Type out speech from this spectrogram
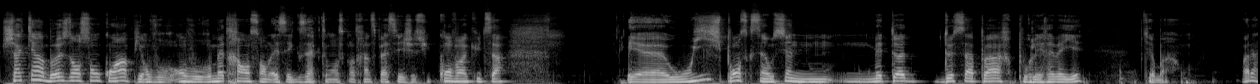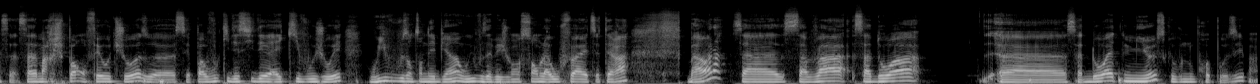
chacun bosse dans son coin, puis on vous, on vous remettra ensemble. Et c'est exactement ce qui est en train de se passer. Je suis convaincu de ça. Et euh, oui, je pense que c'est aussi une méthode de sa part pour les réveiller. Dire, bah, voilà, ça, ça marche pas, on fait autre chose. euh, c'est pas vous qui décidez avec qui vous jouez. Oui, vous vous entendez bien. Oui, vous avez joué ensemble à Oufa, etc. Bah voilà, ça, ça va, ça doit, euh, ça doit être mieux ce que vous nous proposez. Ben,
